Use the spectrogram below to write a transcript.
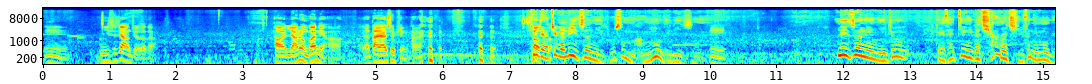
嗯，你是这样觉得的？好，两种观点啊，呃，大家去评判。这个这个励志，你不是盲目的励志。嗯。励志呢，你就。给他定一个恰如其分的目标，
